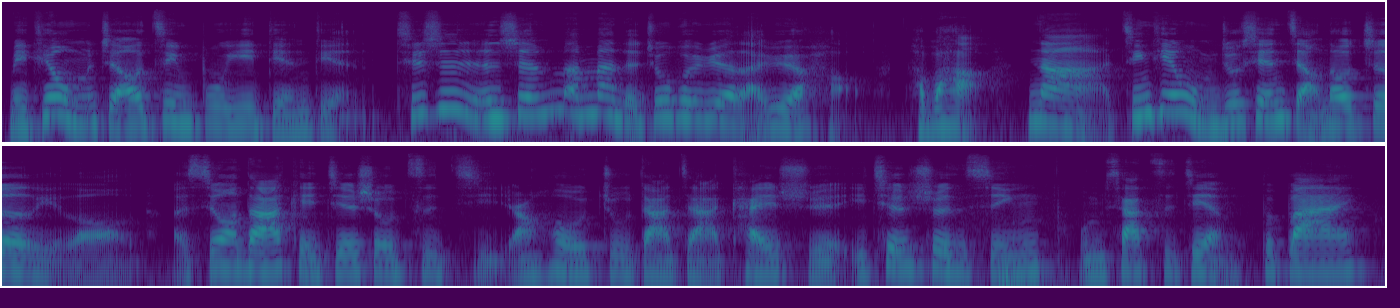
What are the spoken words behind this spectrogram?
每天我们只要进步一点点，其实人生慢慢的就会越来越好，好不好？那今天我们就先讲到这里了。呃，希望大家可以接受自己，然后祝大家开学一切顺心。我们下次见，拜拜。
